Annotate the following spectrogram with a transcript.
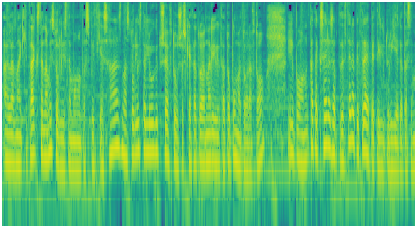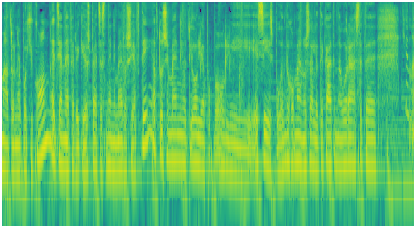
αλλά να κοιτάξετε να μην στολίσετε μόνο τα σπίτια σας, να στολίσετε λίγο και τους εαυτούς σας και θα το, αναλύ, θα το πούμε τώρα αυτό. Λοιπόν, κατά εξαίρεση από τη Δευτέρα επιτρέπεται η λειτουργία καταστημάτων εποχικών. Έτσι ανέφερε ο κ. Πέτσα στην ενημέρωση αυτή. Αυτό σημαίνει ότι όλοι, όλοι εσείς που ενδεχομένως θέλετε κάτι να αγοράσετε για να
